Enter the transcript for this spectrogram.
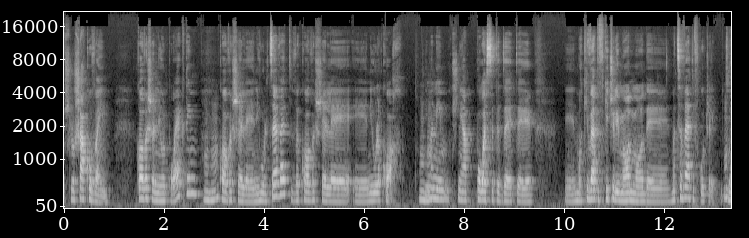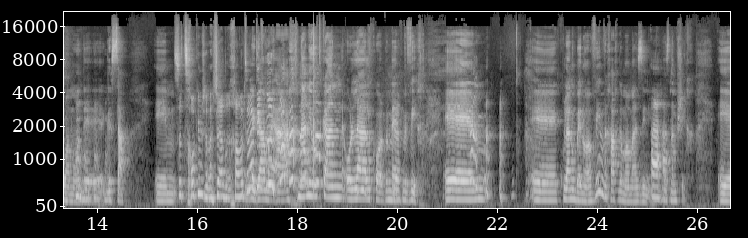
שלושה כובעים. כובע של ניהול פרויקטים, mm-hmm. כובע של אה, ניהול צוות וכובע של אה, אה, ניהול לקוח. Mm-hmm. אם אני שנייה פורסת את זה, את אה, אה, מרכיבי התפקיד שלי מאוד מאוד, אה, מצבי התפקוד שלי, בצורה מאוד אה, גסה. אה, זה צחוקים של אנשי הדרכה מצוינת. לגמרי, החנניות כאן עולה על כל, באמת, כן. מביך. אה, אה, כולנו בין אוהבים, וכך גם המאזינים. אז נמשיך. אה,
